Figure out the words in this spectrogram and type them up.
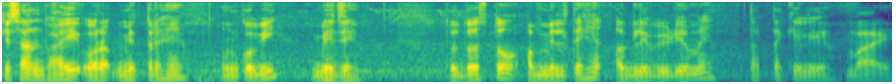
किसान भाई और मित्र हैं, उनको भी भेजें। तो दोस्तों, अब मिलते हैं अगले वीडियो में। तब तक के लिए बाय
